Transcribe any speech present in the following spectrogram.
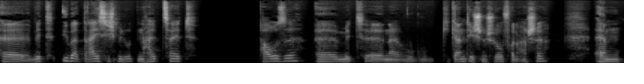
äh, mit über 30 Minuten Halbzeit Pause äh, mit äh, einer gigantischen Show von Asche. Ähm,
